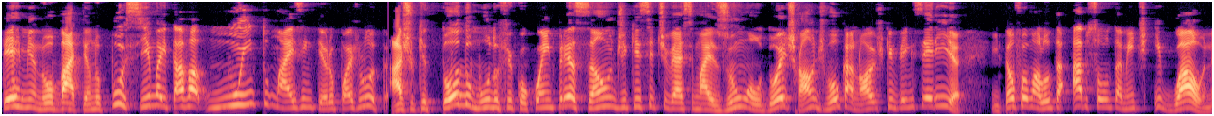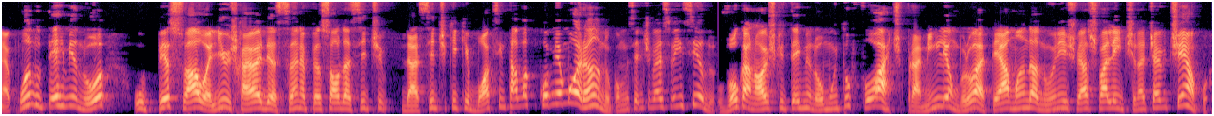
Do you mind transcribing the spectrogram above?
terminou batendo por cima e estava muito mais inteiro pós-luta. Acho que todo mundo ficou com a impressão de que se tivesse mais um ou dois rounds, Volkanovski venceria. Então foi uma luta absolutamente igual, né? Quando terminou, o pessoal ali, o Israel Adesanya, o pessoal da City, da City Kickboxing, estava comemorando, como se ele tivesse vencido. O Volkanovski terminou muito forte. Para mim, lembrou até Amanda Nunes versus Valentina Shevchenko.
